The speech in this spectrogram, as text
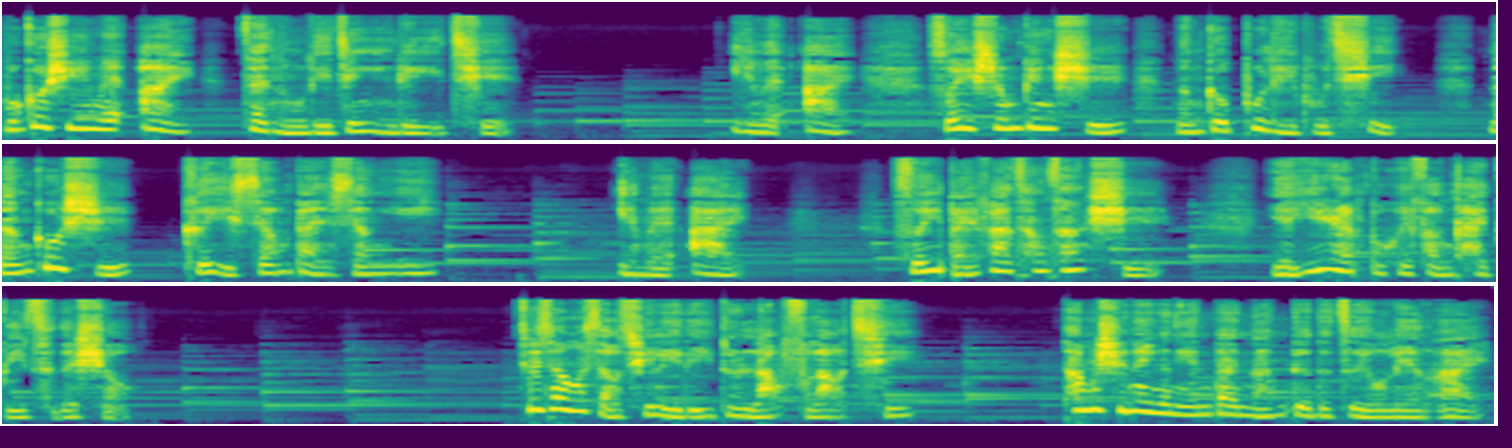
不过是因为爱在努力经营着一切。因为爱，所以生病时能够不离不弃，难过时可以相伴相依；因为爱，所以白发苍苍时，也依然不会放开彼此的手。就像我小区里的一对老夫老妻，他们是那个年代难得的自由恋爱。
